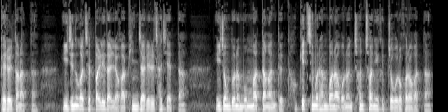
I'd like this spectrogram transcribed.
배를 떠났다. 이진우가 재빨리 달려가 빈자리를 차지했다. 이 정도는 못마땅한 듯 헛기침을 한 번 하고는 천천히 그쪽으로 걸어갔다.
